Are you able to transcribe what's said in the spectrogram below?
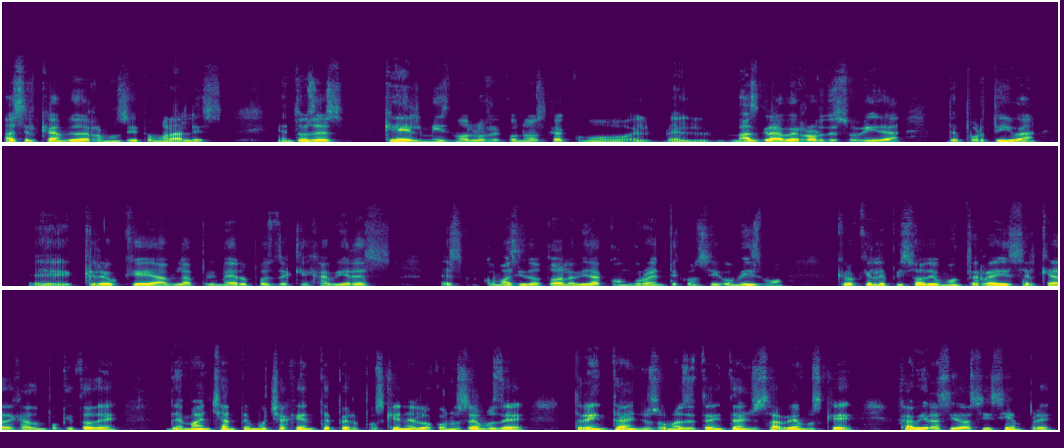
hace el cambio de Ramoncito Morales. Entonces, que él mismo lo reconozca como el, más grave error de su vida deportiva, eh, creo que habla primero pues de que Javier es, es, como ha sido toda la vida, congruente consigo mismo. Creo que el episodio Monterrey es el que ha dejado un poquito de, de, mancha ante mucha gente, pero pues quienes lo conocemos de 30 años o más de 30 años sabemos que Javier ha sido así siempre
